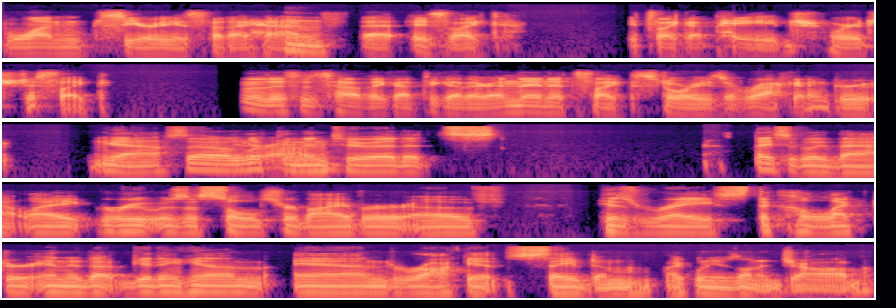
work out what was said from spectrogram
one series that I have hmm. that is like it's like a page where it's just like well, this is how they got together, and then it's like stories of Rocket and Groot. Yeah. So looking on. into it, it's basically that like Groot was a sole survivor of his race. The collector ended up getting him, and Rocket saved him like when he was on a job.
